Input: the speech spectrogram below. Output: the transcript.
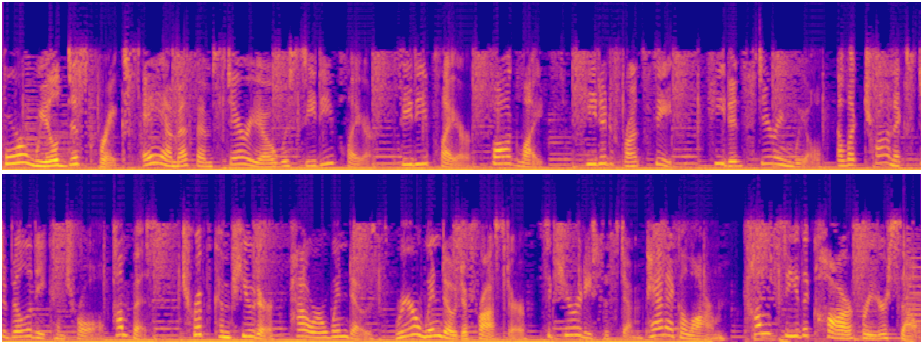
four-wheel disc brakes, AM FM stereo with CD player, CD player, fog lights, heated front seats, heated steering wheel, electronic stability control, compass, trip computer, power windows, rear window defroster, security system, panic alarm. Come see the car for yourself.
